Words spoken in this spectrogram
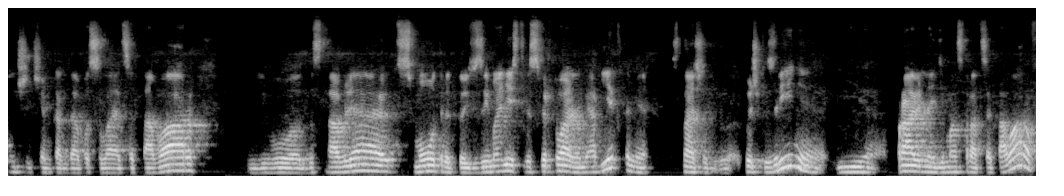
лучше, чем когда посылается товар, его доставляют, смотрят, то есть взаимодействие с виртуальными объектами с нашей точки зрения и правильная демонстрация товаров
